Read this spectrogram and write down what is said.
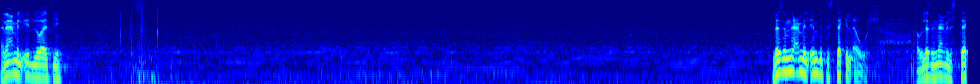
هنعمل إيه دلوقتي؟ لازم نعمل empty stack الأول أو لازم نعمل stack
